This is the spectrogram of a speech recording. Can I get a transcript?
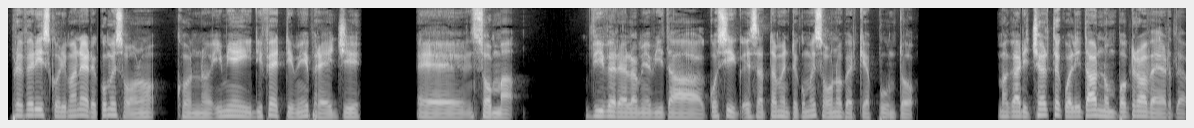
preferisco rimanere come sono, con i miei difetti e i miei pregi, e insomma, vivere la mia vita così, esattamente come sono, perché appunto, magari certe qualità non potrò averle,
